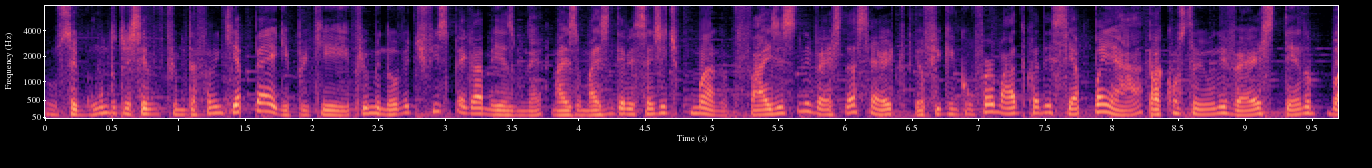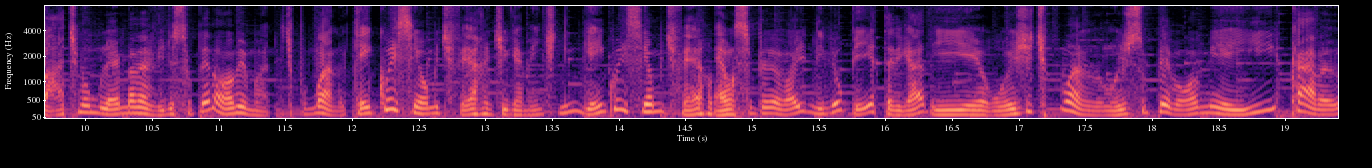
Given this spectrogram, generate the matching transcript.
um segundo, terceiro filme da franquia pegue, porque filme novo é difícil pegar mesmo, né? Mas o mais interessante é, tipo, mano, faz esse universo dar certo. Eu fico inconformado com a DC apanhar para construir um universo tendo Batman, Mulher Maravilha e Super-Homem, mano. Tipo, mano, quem conhecia Homem de Ferro antigamente? Ninguém conhecia Homem de Ferro. Era um super-herói nível B, tá ligado? E hoje, tipo, mano, hoje Super-Homem aí, cara,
